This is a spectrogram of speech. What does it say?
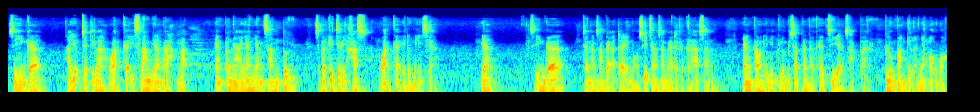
Sehingga ayo jadilah warga Islam yang rahmat yang penyayang yang santun sebagai ciri khas warga Indonesia. Ya. Sehingga jangan sampai ada emosi, jangan sampai ada kekerasan. Yang tahun ini belum bisa berangkat haji ya sabar, belum panggilannya Allah.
